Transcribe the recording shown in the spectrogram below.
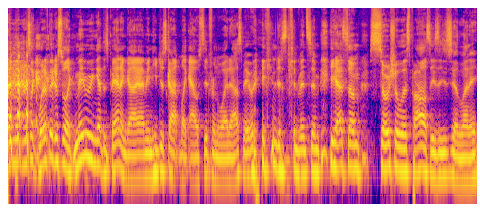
and they're just like, what if they just were like, maybe we can get this Bannon guy. I mean, he just got like ousted from the White House. Maybe we can just convince him he has some socialist policies. As you said, Lenny.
